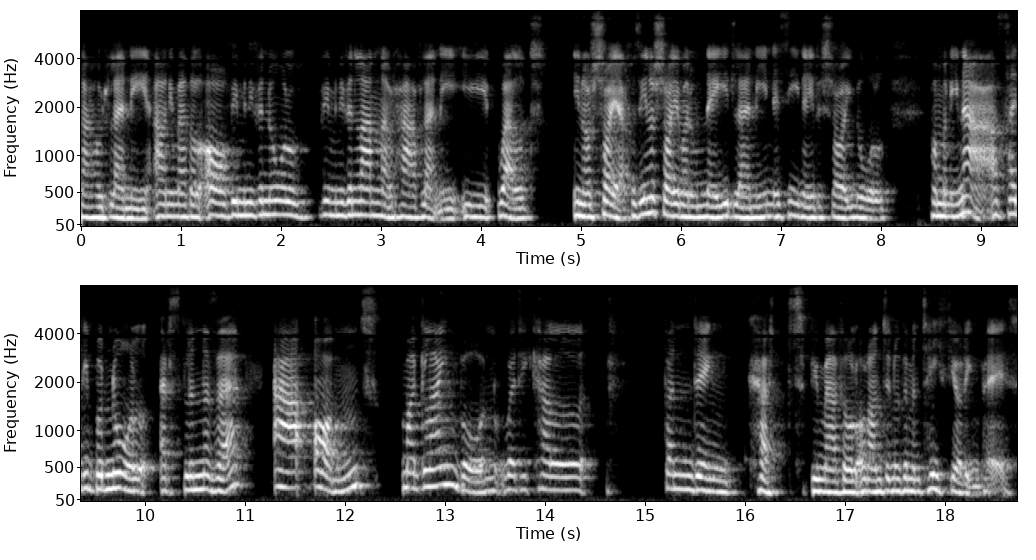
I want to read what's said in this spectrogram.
nawr Lenny, a o'n i'n meddwl, o, oh, fi'n mynd i fynd nôl, fi'n mynd i fynd lan nawr haf Lenny i weld un o'r sioia, achos un o'r sioia maen nhw'n neud Lenny, nes i wneud y sioi nôl pan maen i'n na, a sa wedi bod nôl ers blynydde, a ond mae Glaenbôn wedi cael funding cut, fi'n meddwl, o ran dyn nhw ddim yn teithio'r un peth,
